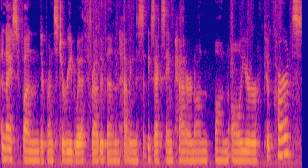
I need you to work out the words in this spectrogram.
a nice fun difference to read with rather than having this exact same pattern on, on all your pip cards.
